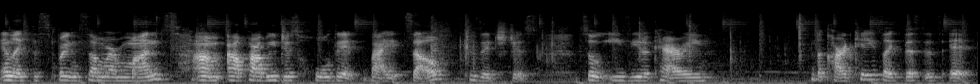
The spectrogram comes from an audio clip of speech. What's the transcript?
in like the spring summer months. Um i'll probably just hold it by itself because it's just so easy to carry the card case. Like this is it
